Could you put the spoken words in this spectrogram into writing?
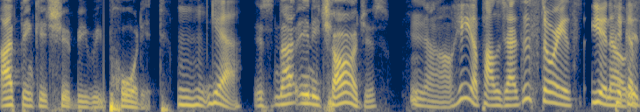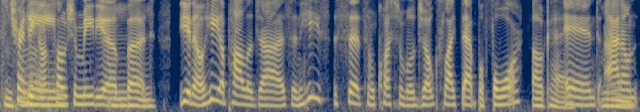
I think it should be reported. Mm-hmm. Yeah, it's not any charges. No, he apologized. This story is, you know, it's trending steam. on social media, mm-hmm. but, you know, he apologized and he's said some questionable jokes like that before. Okay. And mm-hmm. I don't,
